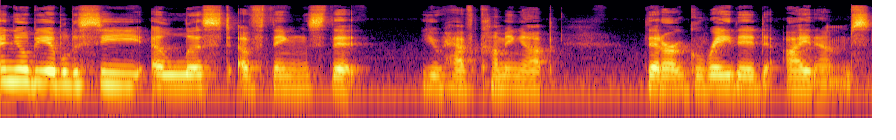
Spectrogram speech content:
And you'll be able to see a list of things that you have coming up that are graded items.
